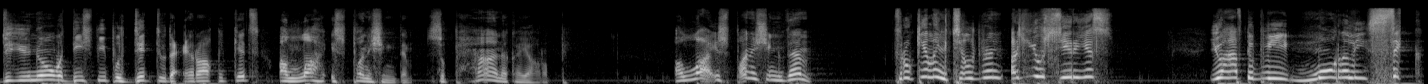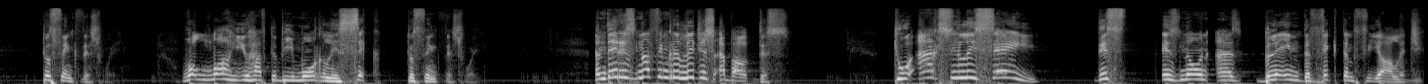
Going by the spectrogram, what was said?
Do you know what these people did to the Iraqi kids? Allah is punishing them. Subhanaka ya Rabbi. Allah is punishing them through killing children. Are you serious? You have to be morally sick to think this way. Wallahi, you have to be morally sick to think this way. And there is nothing religious about this. To actually say this is known as blame the victim theology.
